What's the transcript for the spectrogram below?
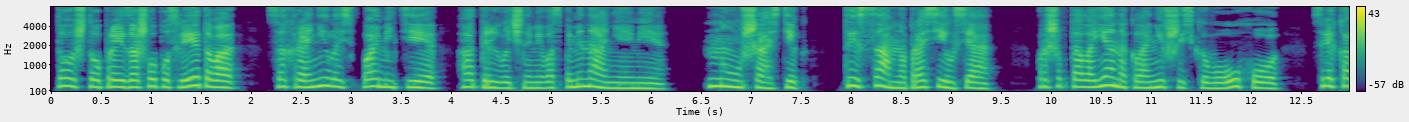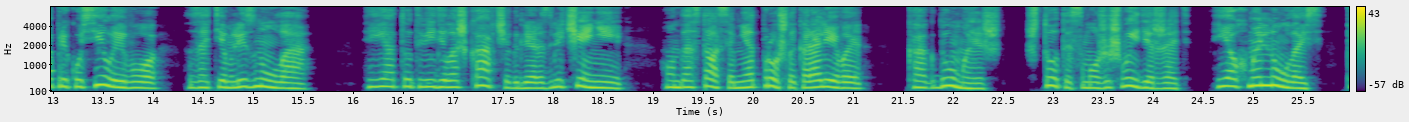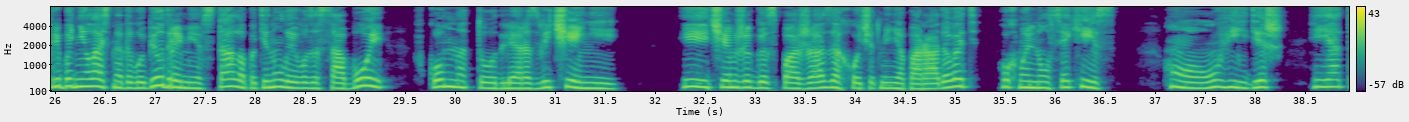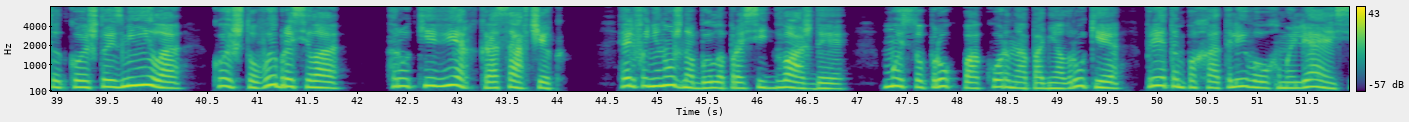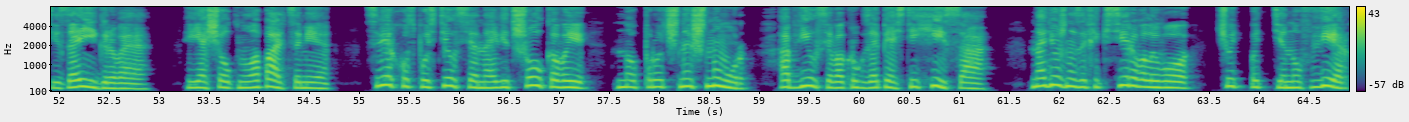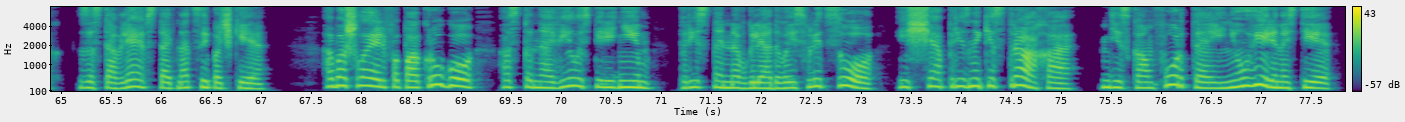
То, что произошло после этого, сохранилось в памяти отрывочными воспоминаниями. «Ну, Шастик, ты сам напросился», – прошептала я, наклонившись к его уху, слегка прикусила его, затем лизнула. «Я тут видела шкафчик для развлечений. Он достался мне от прошлой королевы. Как думаешь, что ты сможешь выдержать?» Я ухмыльнулась, приподнялась над его бедрами, встала, потянула его за собой в комнату для развлечений. «И чем же госпожа захочет меня порадовать?» — ухмыльнулся Хис. «О, увидишь, я тут кое-что изменила, кое-что выбросила. Руки вверх, красавчик!» Эльфа не нужно было просить дважды. Мой супруг покорно поднял руки, при этом похотливо ухмыляясь и заигрывая. Я щелкнула пальцами. Сверху спустился на вид шелковый, но прочный шнур, обвился вокруг запястья Хиса. Надежно зафиксировал его, чуть подтянув вверх, заставляя встать на цыпочки. Обошла эльфа по кругу, остановилась перед ним, пристально вглядываясь в лицо, ища признаки страха, дискомфорта и неуверенности.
